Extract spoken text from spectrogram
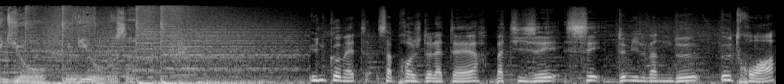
Studio News. Une comète s'approche de la Terre, baptisée C2022 E3.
